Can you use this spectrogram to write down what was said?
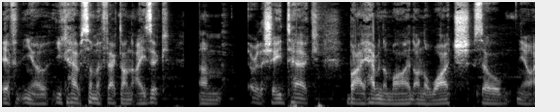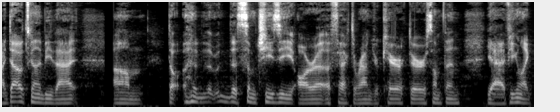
if you know you could have some effect on ISAC um, or the Shade Tech by having the mod on the watch. So you know, I doubt it's going to be that. Um, the, the, the, some cheesy aura effect around your character or something. Yeah, if you can like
